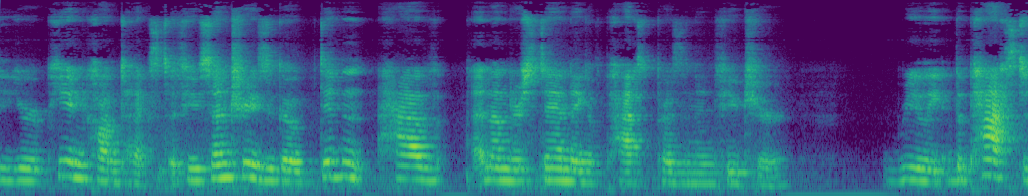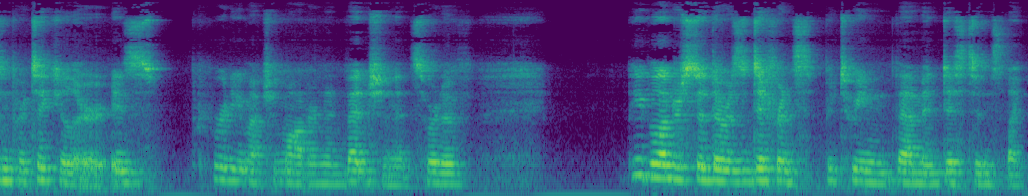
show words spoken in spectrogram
the European context a few centuries ago didn't have an understanding of past, present, and future. Really, the past in particular is pretty much a modern invention. It's sort of. People understood there was a difference between them and distance, like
